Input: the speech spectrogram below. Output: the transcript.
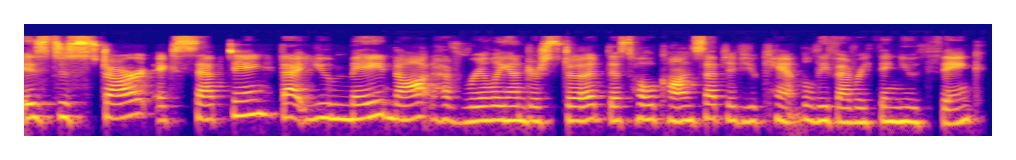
is to start accepting that you may not have really understood this whole concept if you can't believe everything you think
